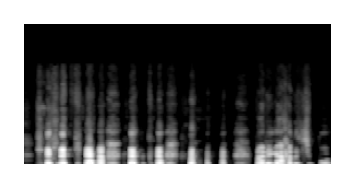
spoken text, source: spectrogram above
Que, que quer. tá ligado? Tipo,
